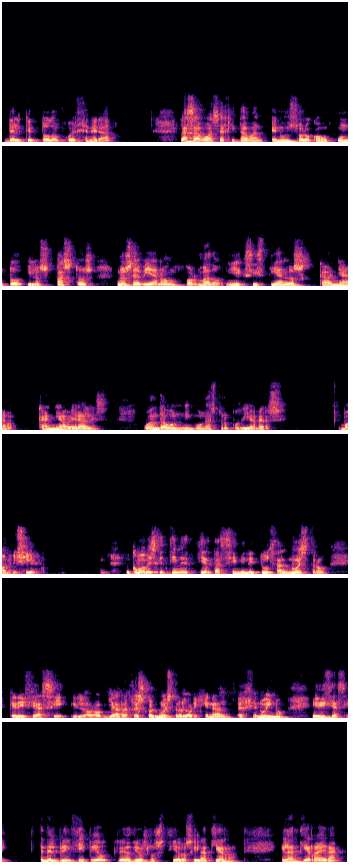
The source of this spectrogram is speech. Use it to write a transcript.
del que todo fue generado. Las aguas se agitaban en un solo conjunto y los pastos no se habían aún formado ni existían los cañaverales, cuando aún ningún astro podía verse. Bueno, y sigue. Como veis que tiene cierta similitud al nuestro, que dice así, y lo, ya refresco el nuestro, el original, el genuino, y dice así, en el principio creó Dios los cielos y la tierra, y la tierra era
